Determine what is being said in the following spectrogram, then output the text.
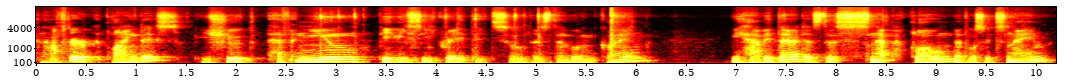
And after applying this, you should have a new PVC created. So that's the volume claim. We have it there. That's the snap clone. That was its name.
